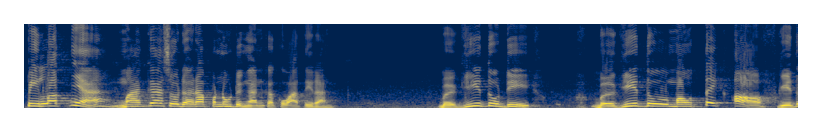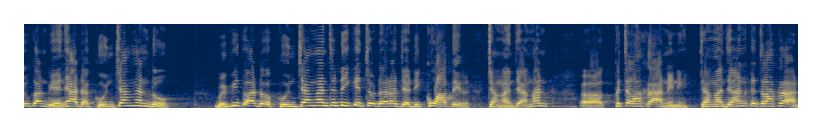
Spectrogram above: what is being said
pilotnya maka saudara penuh dengan kekhawatiran begitu di begitu mau take off gitu kan biasanya ada guncangan tuh begitu ada guncangan sedikit saudara jadi khawatir jangan-jangan uh, kecelakaan ini jangan-jangan kecelakaan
